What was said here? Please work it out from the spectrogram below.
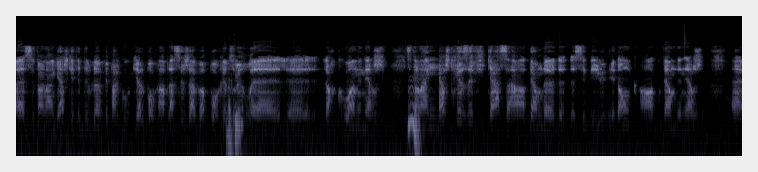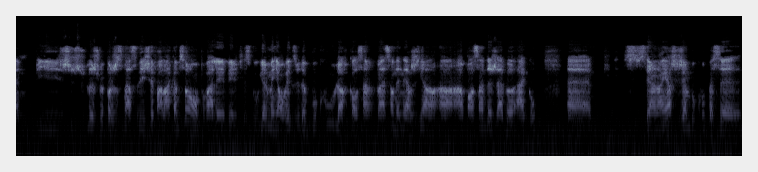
Euh, c'est un langage qui a été développé par Google pour remplacer Java pour réduire le- le- leur coût en énergie. C'est Hmm. un langage très efficace en termes de, de- de CPU et donc en termes d'énergie. Euh, puis je, je- là, je veux pas juste lancer des chiffres en l'air comme ça. On pourra aller vérifier sur Google, mais ils ont réduit de beaucoup leur consommation d'énergie en, en- en passant de Java à Go. Euh, c'est un langage que j'aime beaucoup parce que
